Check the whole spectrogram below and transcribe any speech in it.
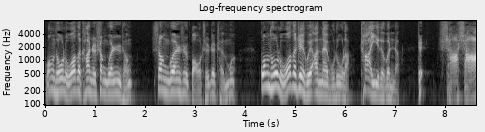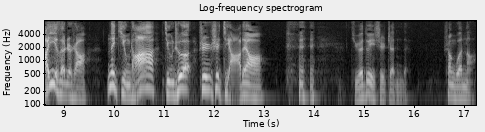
光头骡子看着上官日成，上官是保持着沉默。光头骡子这回按耐不住了，诧异的问着。这啥啥意思？这是那警察警车是是假的呀？嘿嘿，绝对是真的。上官呐，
